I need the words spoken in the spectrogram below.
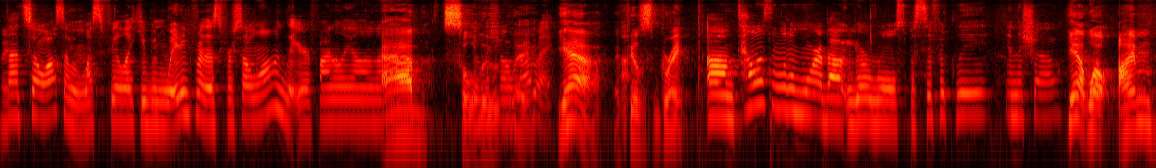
That's so awesome. It must feel like you've been waiting for this for so long that you're finally on. Uh, Absolutely. Broadway. Yeah, it feels great. um, tell us a little more about your role specifically in the show. Yeah, well, I'm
